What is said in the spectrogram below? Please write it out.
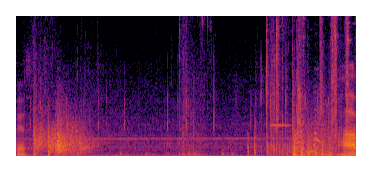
Chris. Ah,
